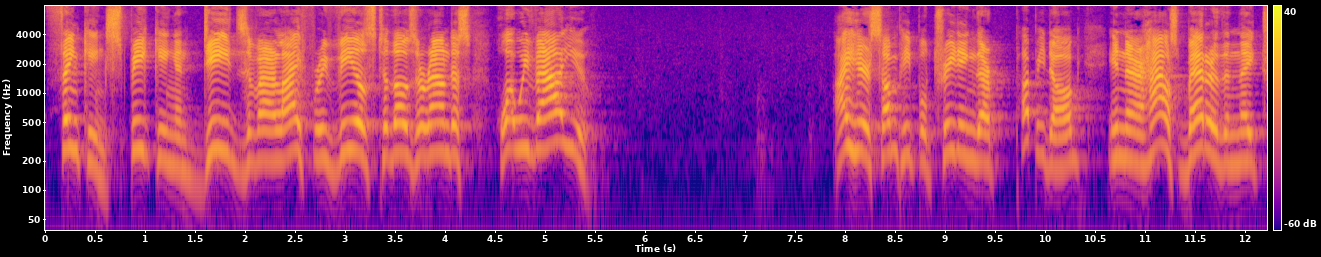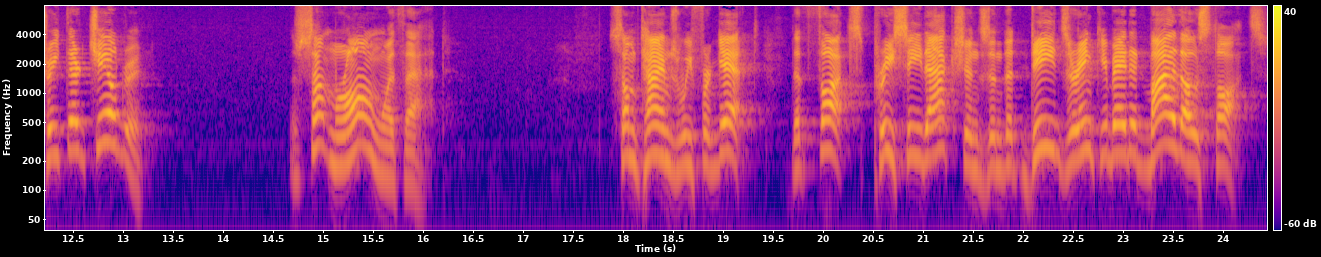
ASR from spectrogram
Thinking, speaking, and deeds of our life reveals to those around us what we value. I hear some people treating their puppy dog in their house better than they treat their children. There's something wrong with that. Sometimes we forget that thoughts precede actions and that deeds are incubated by those thoughts.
